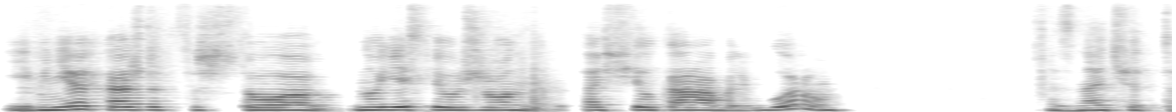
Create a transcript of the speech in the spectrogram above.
и мне кажется, что, ну, если уже он тащил корабль в гору, значит,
